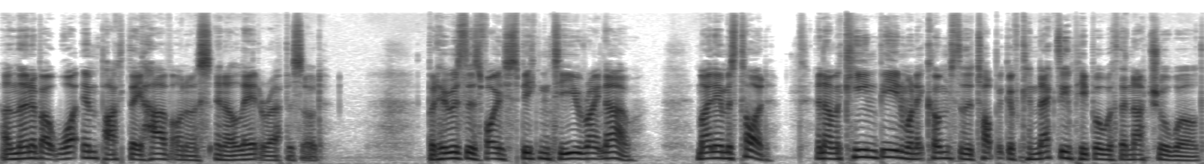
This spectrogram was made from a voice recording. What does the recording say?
and learn about what impact they have on us in a later episode. But who is this voice speaking to you right now? My name is Tod, and I'm a keen being when it comes to the topic of connecting people with the natural world,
